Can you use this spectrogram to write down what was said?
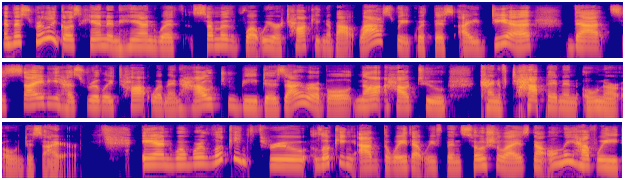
And this really goes hand in hand with some of what we were talking about last week with this idea that society has really taught women how to be desirable, not how to kind of tap in and own our own desire. And when we're looking through, looking at the way that we've been socialized, not only have we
